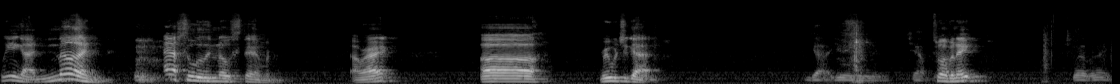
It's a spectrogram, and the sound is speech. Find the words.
we ain't got none. Absolutely no stamina. All right. Uh read what you got. You got you in chapter 12 and 8. 12 and 8.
